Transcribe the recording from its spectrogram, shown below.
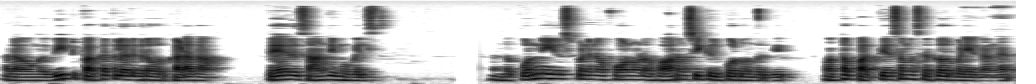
அது அவங்க வீட்டு பக்கத்தில் இருக்கிற ஒரு கடை தான். பேர் சாந்தி மொபைல்ஸ். அந்த பொண்ணு யூஸ் பண்ணின ஃபோனோட ஃபாரன்சிக் ரிப்போர்ட் வந்திருக்கு. மொத்தம் பத்து எஸ்எம்எஸ் ரெக்கவர் பண்ணியிருக்காங்க.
